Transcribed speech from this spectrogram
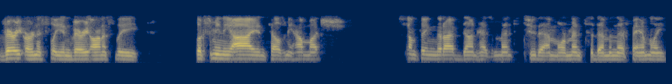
very earnestly and very honestly looks me in the eye and tells me how much something that I've done has meant to them or meant to them and their family.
